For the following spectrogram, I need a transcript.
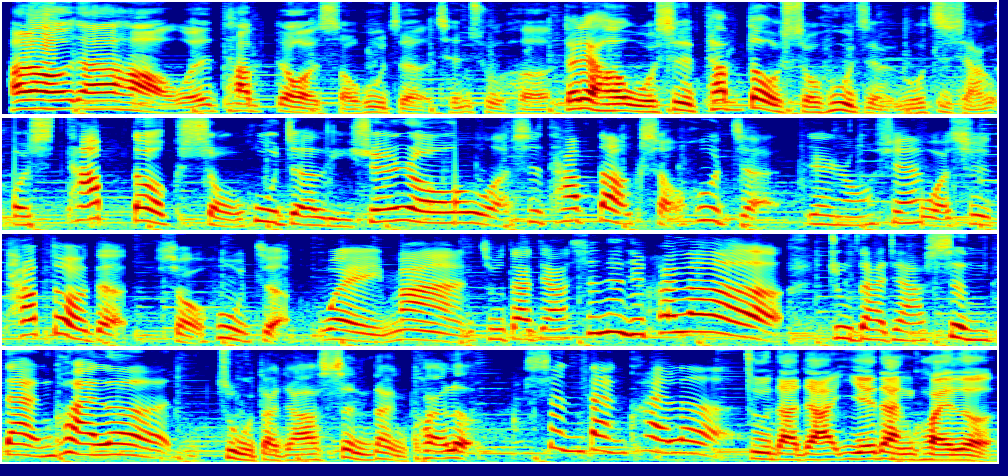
Hello，大家好，我是 Top Dog 守护者陈楚河。大家好，我是 Top Dog 守护者罗志祥。我是 Top Dog 守护者李宣荣，我是 Top Dog 守护者任荣轩，我是 Top Dog 的守护者魏曼。祝大家圣诞节快乐！祝大家圣诞快乐！祝大家圣诞快乐！圣诞快乐！祝大家耶诞快乐！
